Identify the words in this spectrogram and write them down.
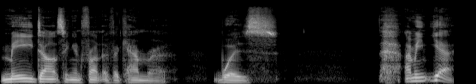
me dancing in front of a camera was I mean, yeah,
